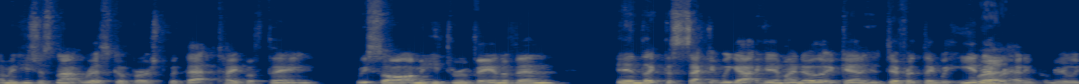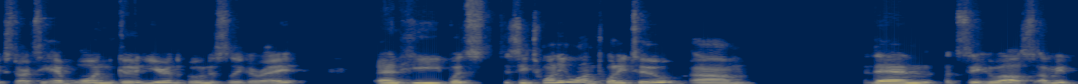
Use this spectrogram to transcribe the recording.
I mean, he's just not risk averse with that type of thing. We saw. I mean, he threw Van de Ven in like the second we got him. I know that again, a different thing, but he had right. never had any Premier League starts. He had one good year in the Bundesliga, right? and he was is he 21 22 um then let's see who else i mean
